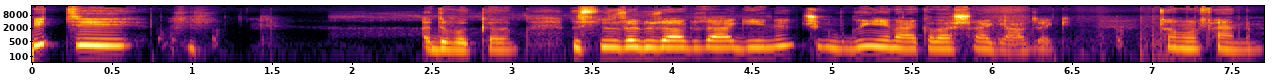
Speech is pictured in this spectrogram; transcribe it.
Bitti. Hadi bakalım. Üstünüze güzel güzel giyinin. Çünkü bugün yeni arkadaşlar gelecek. Tamam efendim.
